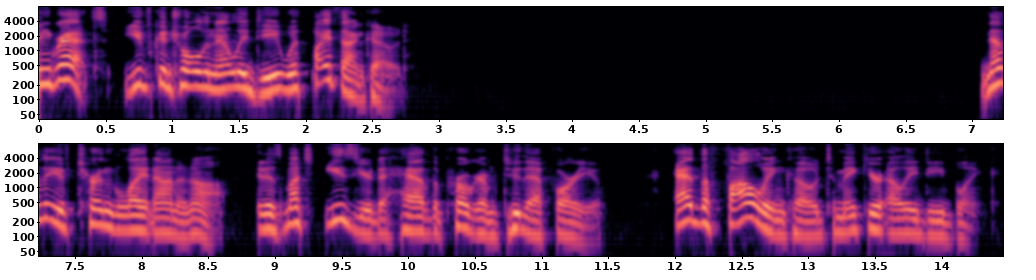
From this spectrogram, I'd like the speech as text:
Congrats, you've controlled an LED with Python code. Now that you've turned the light on and off, it is much easier to have the program do that for you. Add the following code to make your LED blink.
